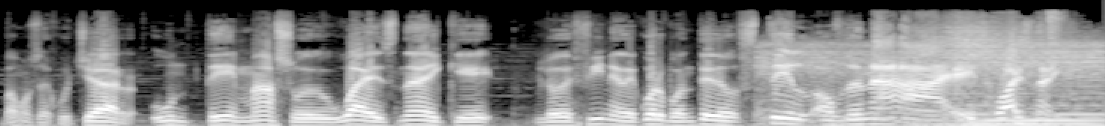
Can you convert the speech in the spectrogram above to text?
vamos a escuchar un temazo de White Snake que lo define de cuerpo entero. Still of the Night, White Snake.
